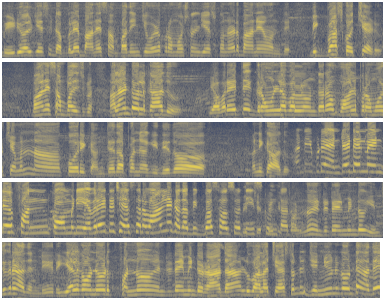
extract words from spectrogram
వీడియోలు చేసి డబ్బులే బాగానే సంపాదించేవాడు ప్రమోషన్లు చేసుకున్నాడు బాగానే ఉంది. బిగ్ బాస్కి వచ్చాడు. బాగానే సంపాదించుకున్నాడు. అలాంటి వాళ్ళు కాదు. ఎవరైతే గ్రౌండ్ లెవెల్లో ఉంటారో వాళ్ళని ప్రమోట్ చేయమని నా కోరిక. అంతే తప్ప నాకు ఇదేదో అని కాదు. అంటే ఇప్పుడు ఎంటర్టైన్మెంట్ ఫన్ కామెడీ ఎవరైతే చేస్తారో వాళ్ళే కదా బిగ్ బాస్ హౌస్లో తీసుకుంటారు. ఫన్ ఎంటర్టైన్మెంట్ ఎందుకు రాదండి? రియల్గా ఉండేవాడికి ఫన్ ఎంటర్టైన్మెంట్ రాదా? నువ్వు అలా చేస్తుంటే జెన్యున్గా ఉంటే అదే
